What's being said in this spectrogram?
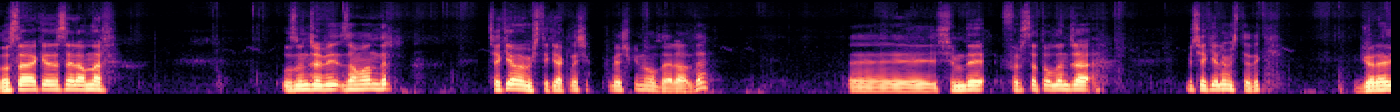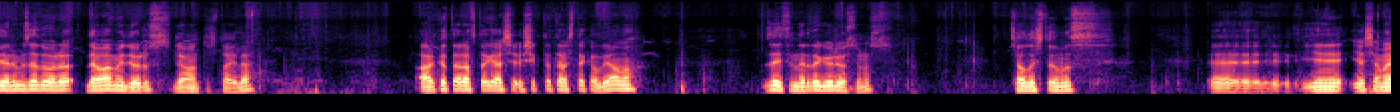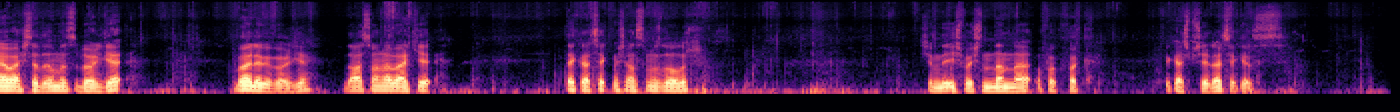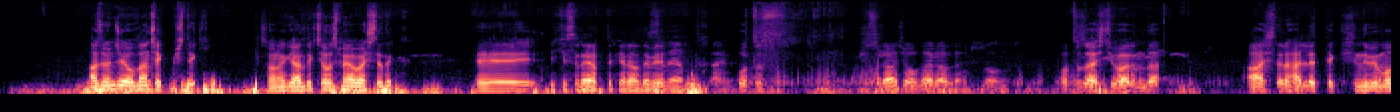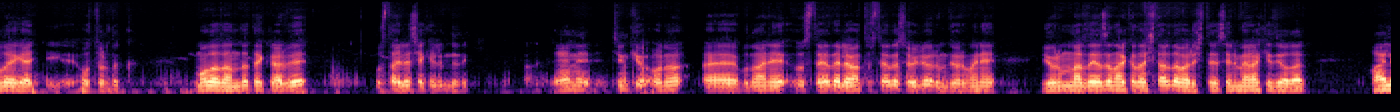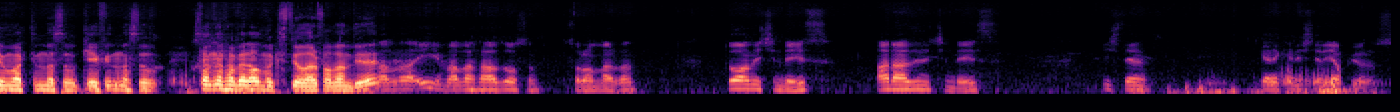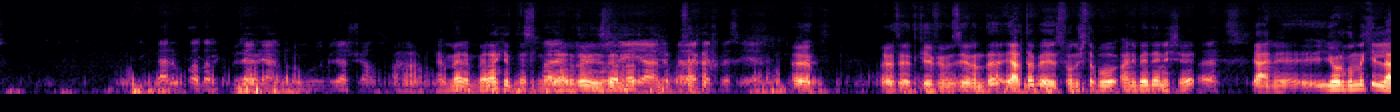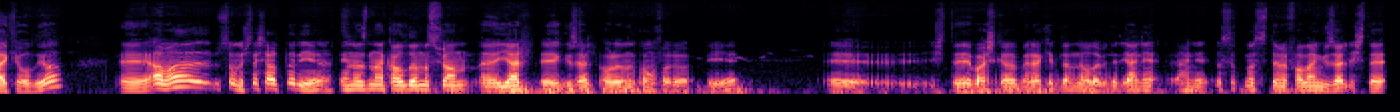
Dostlar herkese selamlar. Uzunca bir zamandır çekememiştik. Yaklaşık 5 gün oldu herhalde. Ee, şimdi fırsat olunca bir çekelim istedik. Görev yerimize doğru devam ediyoruz Levent Usta'yla. Arka tarafta gerçi ışık da terste kalıyor ama zeytinleri de görüyorsunuz. Çalıştığımız, ee, yeni yaşamaya başladığımız bölge böyle bir bölge. Daha sonra belki tekrar çekme şansımız da olur. Şimdi iş başından da ufak ufak birkaç bir şeyler çekeriz. Az önce yoldan çekmiştik. Sonra geldik çalışmaya başladık. Ee, iki sıra yaptık herhalde bir yaptık aynen. 30 küsur ağaç oldu herhalde. Otuz oldu. 30 ağaç civarında ağaçları hallettik. Şimdi bir molaya gel- oturduk. Moladan da tekrar bir ustayla çekelim dedik. Yani çünkü onu e, bunu hani ustaya da Levent ustaya da söylüyorum diyorum hani yorumlarda yazan arkadaşlar da var işte seni merak ediyorlar. Halin vaktin nasıl, keyfin nasıl, senden haber almak istiyorlar falan diye. Vallahi iyiyim. Allah razı olsun soranlardan. Doğanın içindeyiz. Arazinin içindeyiz. İşte gereken işleri yapıyoruz. Yani bu kadar. Güzel yani. Durumumuz güzel şu an. Aha, yani mer- merak etmesinler yani değil mi izleyenler? yani. Merak etmesin yani. Evet. Evet evet keyfimiz yerinde. Ya tabii sonuçta bu hani beden işi. Evet. Yani yorgunluk illaki oluyor. Ee, ama sonuçta şartlar iyi. Evet. En azından kaldığımız şu an e, yer e, güzel. Oranın konforu iyi. Ee, işte başka merak edilen ne olabilir? Yani hani ısıtma sistemi falan güzel. İşte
